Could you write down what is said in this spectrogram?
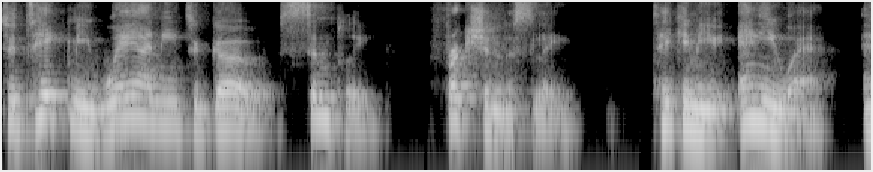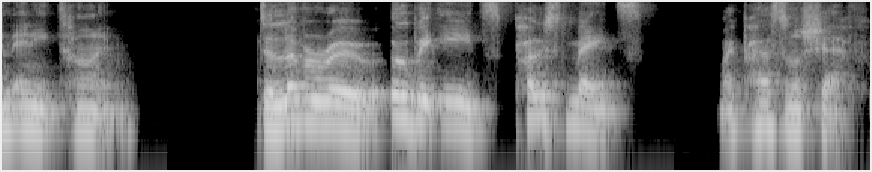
to take me where I need to go simply frictionlessly, taking me anywhere and anytime. Deliveroo, Uber Eats, Postmates, my personal chef.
